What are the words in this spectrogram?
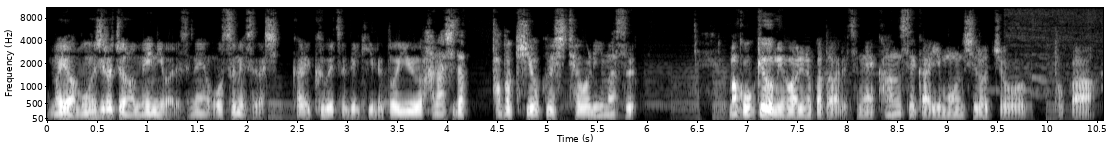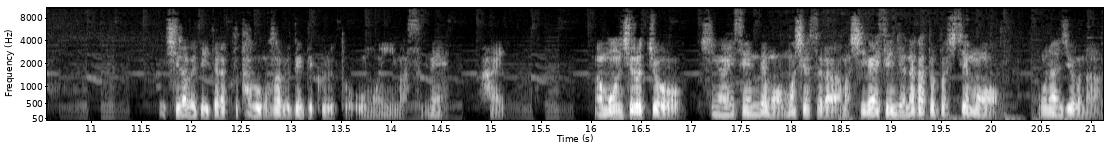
まあ、要は、モンシロチョウの目にはですね、オスメスがしっかり区別できるという話だったと記憶しております。まあ、ご興味おありの方はですね、環世界モンシロチョウとか、調べていただくと多分おそらく出てくると思いますね。はい。まあ、モンシロチョウ、紫外線でも、もしかしたら、まあ、紫外線じゃなかったとしても、同じような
